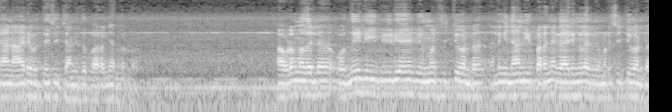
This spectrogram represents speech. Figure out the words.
ഞാൻ ആരെ ഉദ്ദേശിച്ചാണ് ഇത് പറഞ്ഞെന്നുള്ളത് അവിടെ മുതൽ ഒന്നിൽ ഈ വീഡിയോയെ വിമർശിച്ചുകൊണ്ട് അല്ലെങ്കിൽ ഞാൻ ഈ പറഞ്ഞ കാര്യങ്ങളെ വിമർശിച്ചുകൊണ്ട്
